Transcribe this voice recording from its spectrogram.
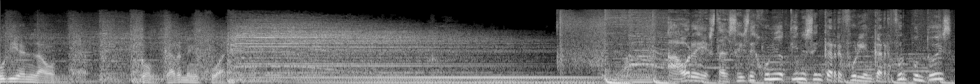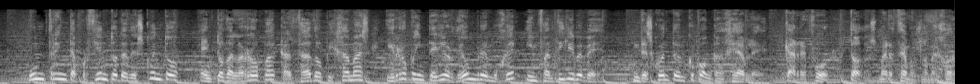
Furia en la onda, con Carmen Juárez. Ahora y hasta el 6 de junio tienes en Carrefour y en Carrefour.es un 30% de descuento en toda la ropa, calzado, pijamas y ropa interior de hombre, mujer, infantil y bebé. Descuento en cupón canjeable. Carrefour, todos merecemos lo mejor.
